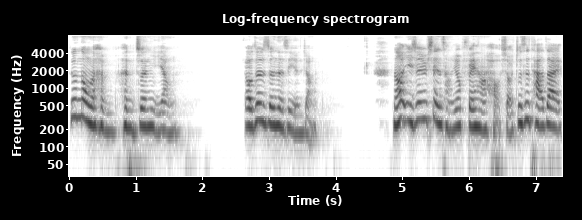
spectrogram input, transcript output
就弄得很很真一样。哦，这是真的是演讲。然后一进去现场又非常好笑，就是他在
